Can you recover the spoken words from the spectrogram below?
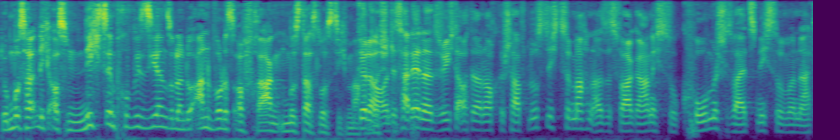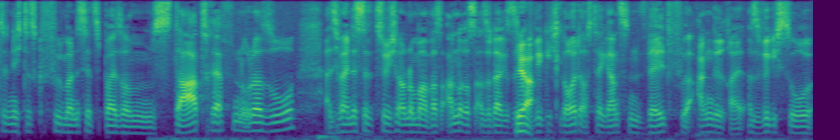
du musst halt nicht aus dem Nichts improvisieren, sondern du antwortest auf Fragen und musst das lustig machen. Genau, das und das hat er natürlich auch dann auch geschafft, lustig zu machen. Also es war gar nicht so komisch, es war jetzt nicht so, man hatte nicht das Gefühl, man ist jetzt bei so einem Star-Treffen oder so. Also ich meine, das ist natürlich auch nochmal was anderes. Also da sind Ja. wirklich Leute aus der ganzen Welt für angereist. Also wirklich so,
